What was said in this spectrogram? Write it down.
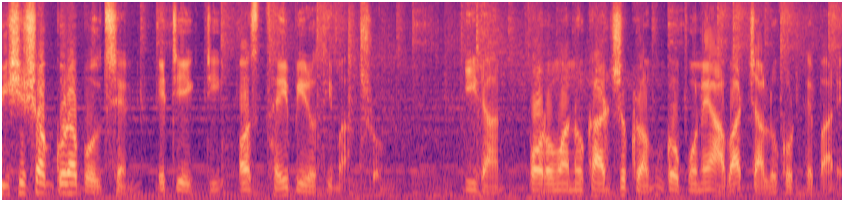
বিশেষজ্ঞরা বলছেন এটি একটি অস্থায়ী বিরতি মাত্র। ইরান পরমাণু কার্যক্রম গোপনে আবার চালু করতে পারে।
